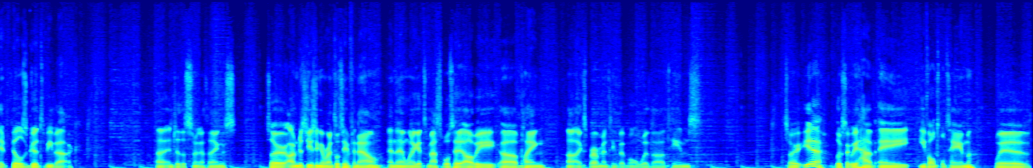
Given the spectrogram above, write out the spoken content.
it feels good to be back uh, into the swing of things. So I'm just using a rental team for now, and then when I get to Master Balls hit, I'll be uh, playing, uh, experimenting a bit more with uh, teams. So yeah, looks like we have a Yveltal team with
